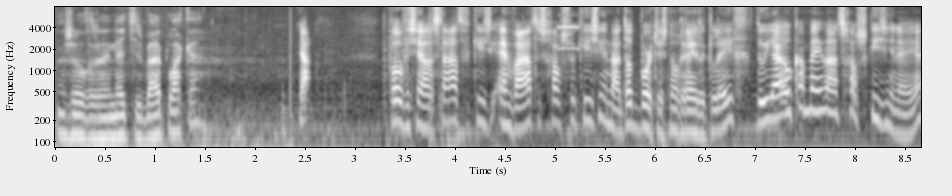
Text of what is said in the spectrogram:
Dan zullen we er netjes bij plakken. Provinciale statenverkiezingen en waterschapsverkiezingen. Nou, dat bord is nog redelijk leeg. Doe je daar ook aan mee, waterschapsverkiezingen? Nee, hè?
